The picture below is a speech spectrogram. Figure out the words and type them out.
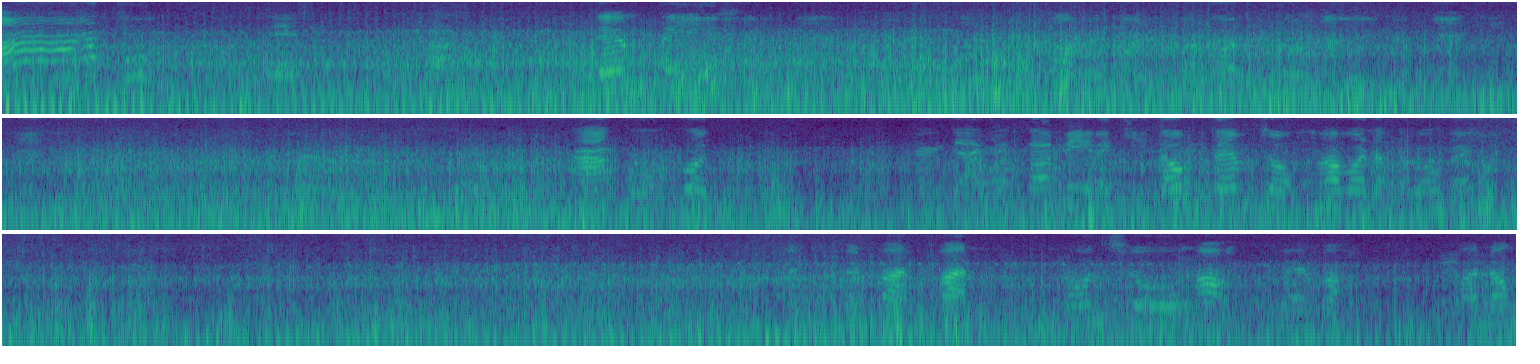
อ้าทุกเต็มเต็มตีน ทางโกกด เนื่องจากว่าตอนนี้นะขี่ต้มเต็มส่งครับว่าดับลงเลยเป็นบ้านบ้านโนนสูงเนาะเป็นปะบ้านน้อง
